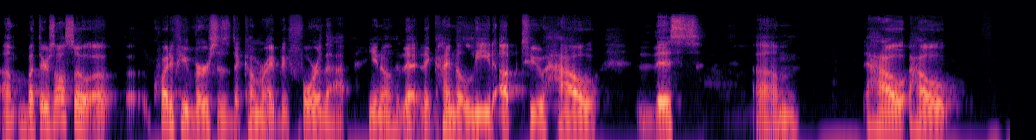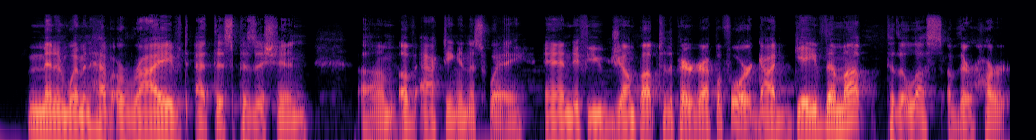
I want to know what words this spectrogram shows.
Um, but there's also a, quite a few verses that come right before that. You know, that that kind of lead up to how this, um, how how men and women have arrived at this position um, of acting in this way. And if you jump up to the paragraph before, God gave them up to the lusts of their heart.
